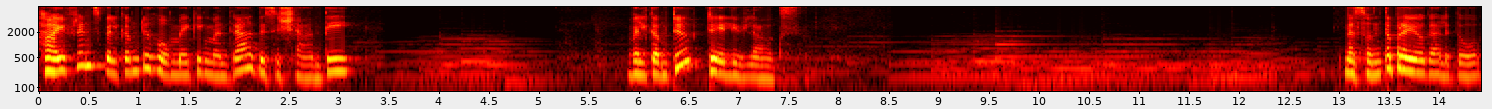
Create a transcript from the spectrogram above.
Hi friends welcome to home making mantra this is Shanti welcome to daily vlogs నా సొంత ప్రయోగాలతో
